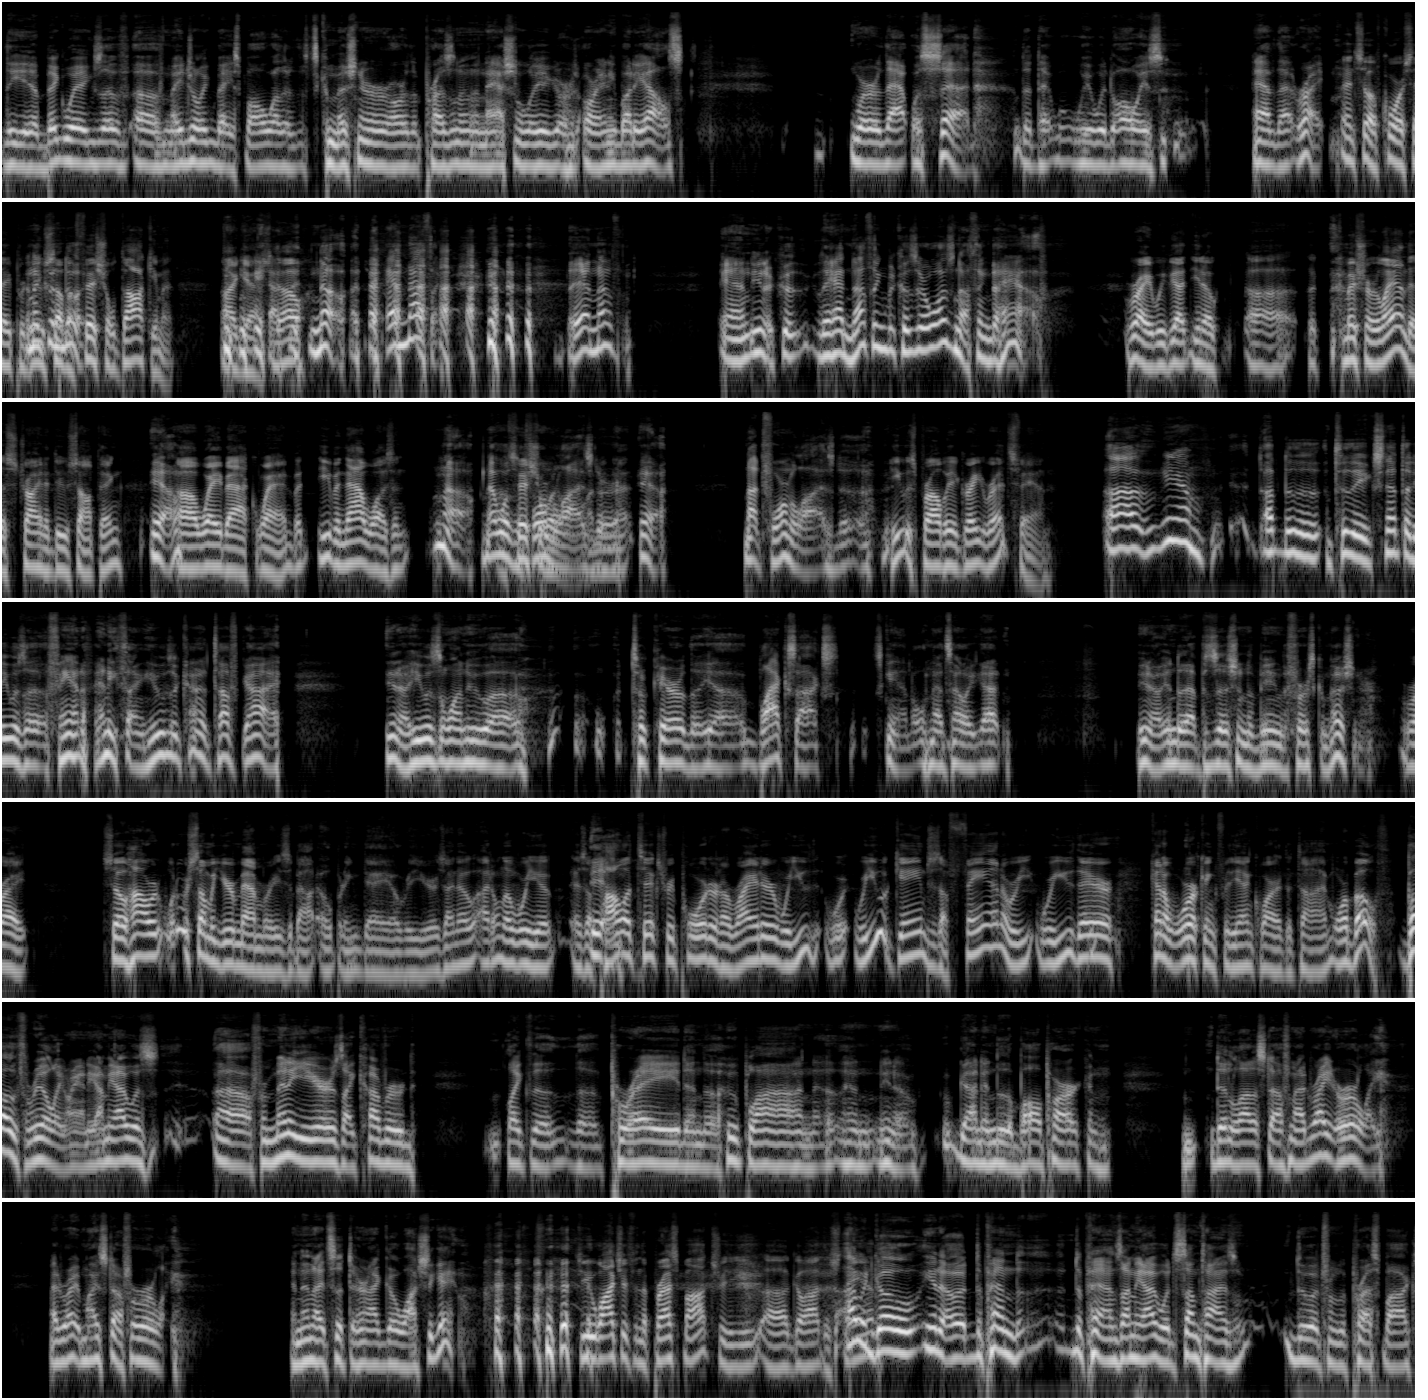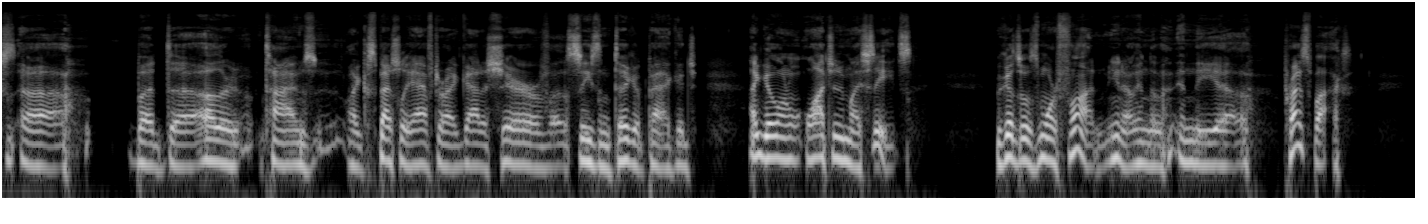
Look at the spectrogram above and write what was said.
the uh, bigwigs of, of Major League Baseball, whether it's commissioner or the president of the National League or, or anybody else, where that was said that, that we would always have that right. And so, of course, they produced some do it. official document. I guess Yeah, no. no, they had nothing. they had nothing, and you know, they had nothing because there was nothing to have. Right. We've got you know uh, the Commissioner Landis trying to do something Yeah, uh, way back when, but even that wasn't. no, that wasn't formalized, I mean, or that- yeah, not formalized. Uh, He was probably a great Reds fan. uh, yeah, up to the to the extent that he was a fan of anything, he was a kind of tough guy. You know, he was the one who uh, took care of the uh, Black Sox scandal, and that's how he got, you know, into that position of being the first commissioner. Right. So Howard, what were some of your memories about opening day over the years? I know I don't know were you as a Yeah. politics reporter and a writer, were you were, were you at games as a fan or were you, were you there kind of working for the Enquirer at the time or both? Both, really, Randy. I mean, I was uh, for many years. I covered like the the parade and the hoopla, and and you know, got into the ballpark and did a lot of stuff. And I'd write early. I'd write my stuff early, and then I'd sit there and I'd go watch the game. Do you watch it from the press box or do you uh, go out the stands? I would go, you know, it depend depends. I mean, I would sometimes do it from the press box, uh, but uh, other times, like especially after I got a share of a season ticket package, I'd go and watch it in my seats because it was more fun. You know, in the in the uh, press box,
